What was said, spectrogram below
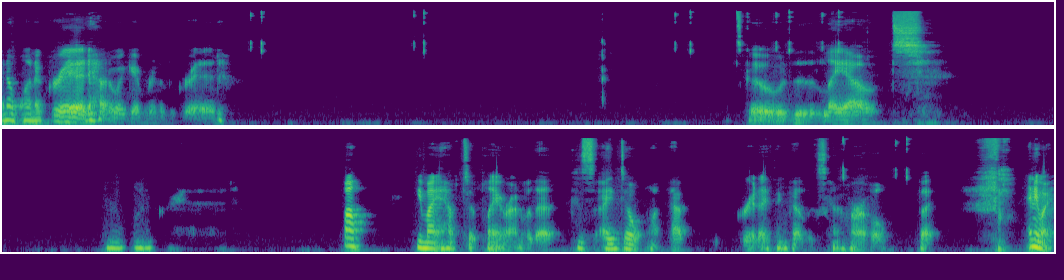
I don't want a grid. How do I get rid of the grid? Let's go to the layout. I don't want a grid. Well, you might have to play around with it because I don't want that grid. I think that looks kind of horrible. But anyway,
